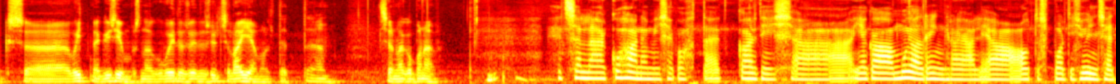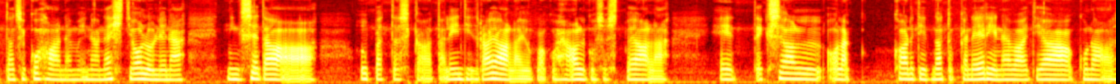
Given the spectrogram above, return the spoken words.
üks äh, võtmeküsimus nagu võidusõidus üldse laiemalt, et see on väga põnev et selle kohanemise kohta, et kaardis äh, ja ka mujal ringrajal ja autospordis üldiselt on see kohanemine on hästi oluline ning seda õpetas ka Talendid rajale juba kohe algusest peale, et eks seal ole kaardid natukene erinevad ja kuna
